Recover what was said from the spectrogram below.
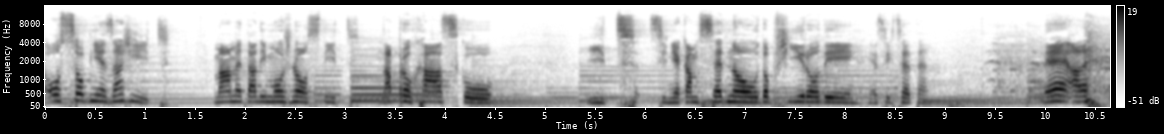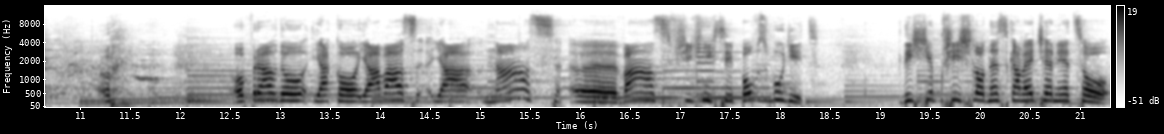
osobně zažít. Máme tady možnost jít na procházku, jít si někam sednout do přírody, jestli chcete. Ne, ale opravdu jako já vás, já nás, e, vás všichni chci povzbudit. Když ti přišlo dneska večer něco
